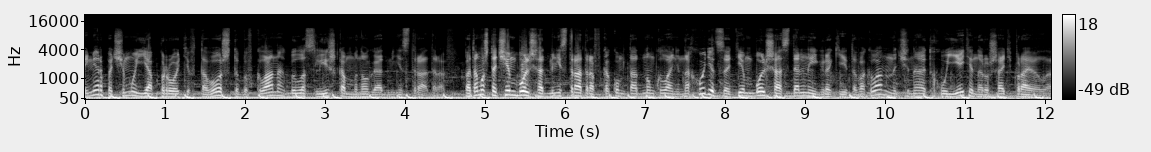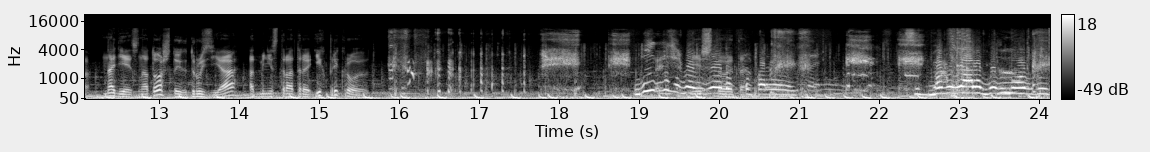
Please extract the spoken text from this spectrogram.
пример, почему я против того, чтобы в кланах было слишком много администраторов. Потому что чем больше администраторов в каком-то одном клане находится, тем больше остальные игроки этого клана начинают хуеть и нарушать правила. Надеясь на то, что их друзья, администраторы, их прикроют. Видишь, что это? тупорылый? Бомжара безмозглый.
